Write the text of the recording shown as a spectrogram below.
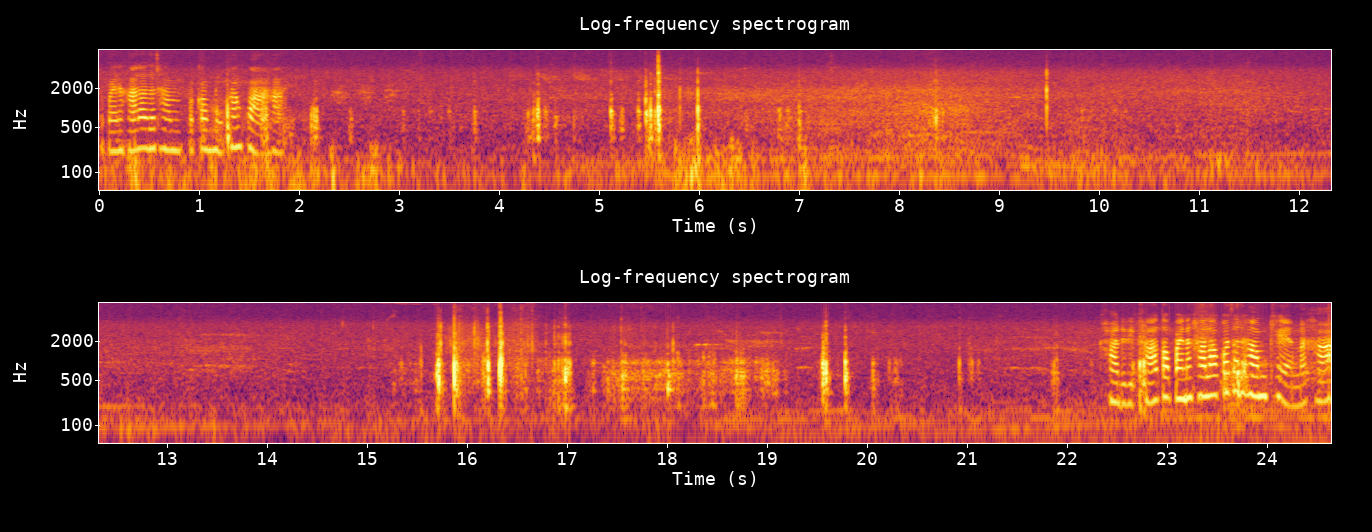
ต่อไปนะคะ เราจะทำประกอบหูข้างขวาค่ะ ค่ะเด็กๆคะต่อไปนะคะ เราก็จะทำแขนนะคะ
